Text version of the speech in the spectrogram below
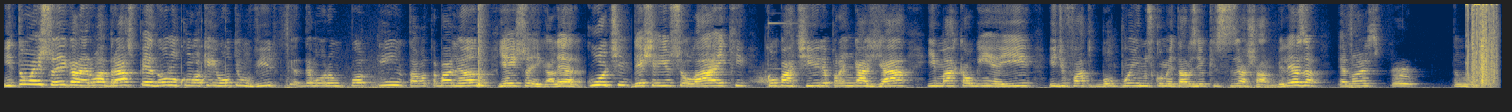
Então é isso aí, galera. Um abraço. Perdão, não coloquei ontem um vídeo, porque demorou um pouquinho, tava trabalhando. E é isso aí, galera. Curte, deixa aí o seu like, compartilha para engajar e marca alguém aí. E de fato, bom, põe aí nos comentários aí o que vocês acharam, beleza? É nóis. Tamo junto.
